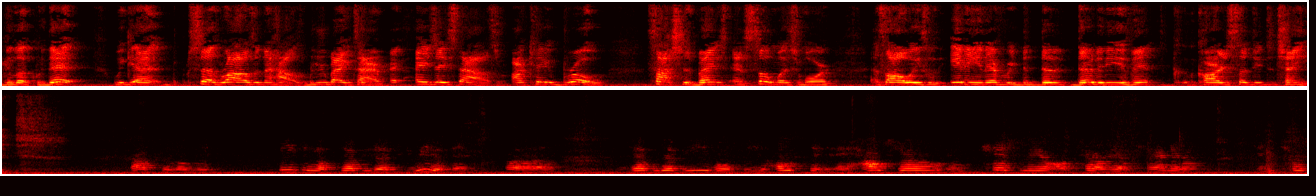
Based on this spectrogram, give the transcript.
Good luck with that. We got Seth Rollins in the house, Drew McIntyre, AJ Styles, Arcade Bro, Sasha Banks, and so much more. As always, with any and every WWE event, the card is subject to change. Absolutely. Speaking of WWE events, uh, WWE will be hosting a house show in Kashmir, Ontario, Canada, and Trish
